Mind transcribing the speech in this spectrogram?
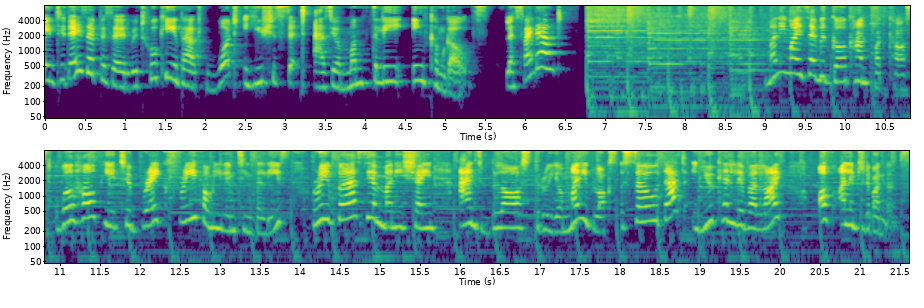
In today's episode, we're talking about what you should set as your monthly income goals. Let's find out. Money Mindset with Gull Khan podcast will help you to break free from your limiting beliefs, reverse your money shame, and blast through your money blocks so that you can live a life of unlimited abundance.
